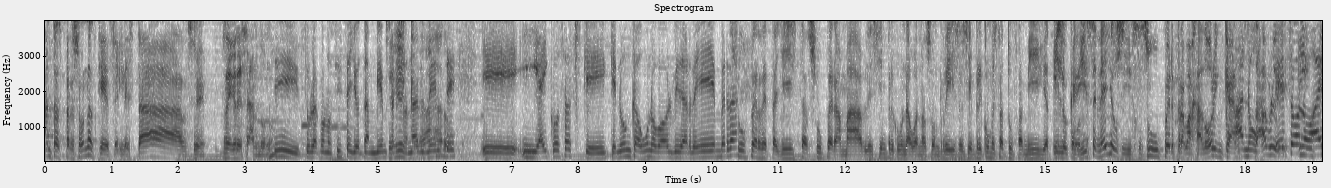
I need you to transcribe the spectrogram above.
tantas personas que se le está regresando, ¿no? Sí, tú la conociste, yo también Sí, personalmente. Eh, y hay cosas que, que nunca uno va a olvidar de en verdad. Súper detallista, súper amable, siempre con una buena sonrisa, siempre cómo está tu familia. tu Y lo que esposa, dicen ellos, tus hijos. súper trabajador, Ah, incansable. no, eso no hay,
